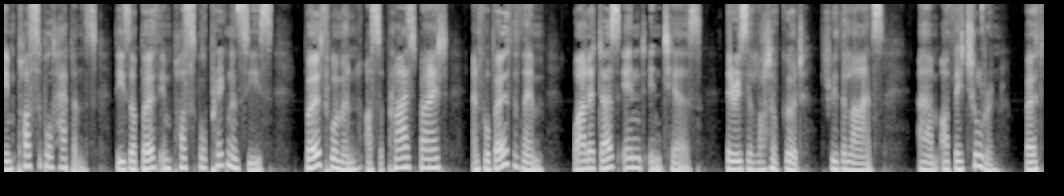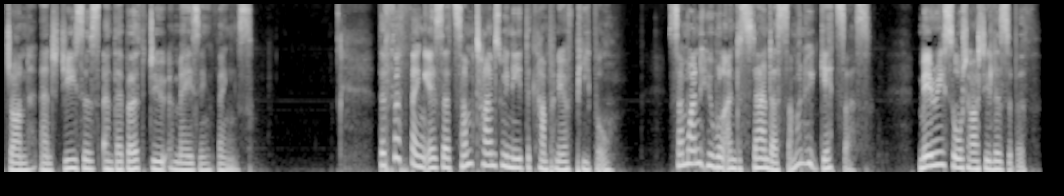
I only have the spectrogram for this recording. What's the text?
the impossible happens. These are both impossible pregnancies. Both women are surprised by it, and for both of them, while it does end in tears, there is a lot of good through the lives um, of their children, both John and Jesus, and they both do amazing things. The fifth thing is that sometimes we need the company of people, someone who will understand us, someone who gets us. Mary sought out Elizabeth.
